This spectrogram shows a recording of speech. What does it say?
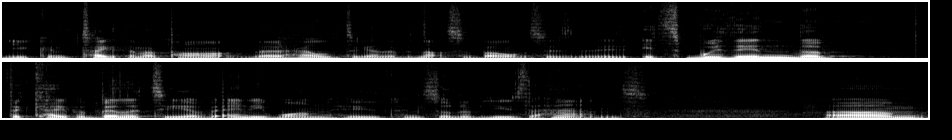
you can take them apart. They're held together with nuts and bolts. It's, it's within the the capability of anyone who can sort of use the hands. Um,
